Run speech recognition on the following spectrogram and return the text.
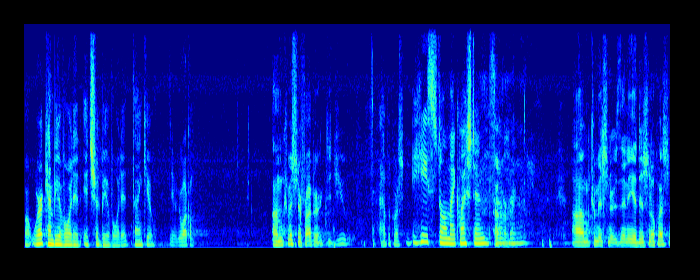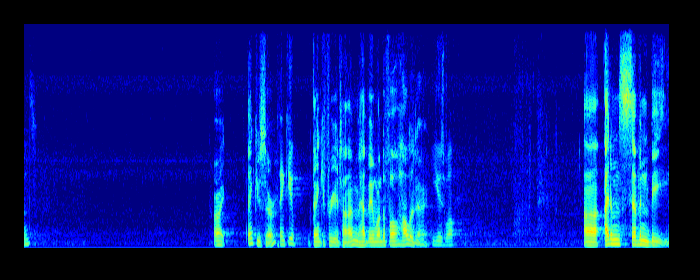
Well, where it can be avoided, it should be avoided. Thank you. You're welcome. Um, Commissioner Freiberg, did you have a question? He stole my question. So Oh, all right. Um, commissioners, any additional questions? All right. Thank you, sir. Thank you. Thank you for your time. Have a wonderful holiday. You as well. Uh, item 7B,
